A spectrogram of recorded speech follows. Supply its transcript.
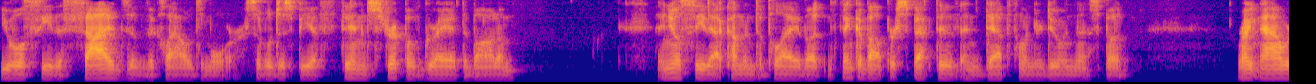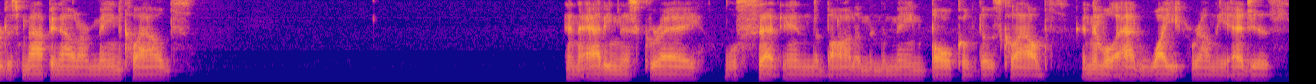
you will see the sides of the clouds more. So it'll just be a thin strip of gray at the bottom. And you'll see that come into play. But think about perspective and depth when you're doing this. But right now, we're just mapping out our main clouds and adding this gray will set in the bottom and the main bulk of those clouds. And then we'll add white around the edges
